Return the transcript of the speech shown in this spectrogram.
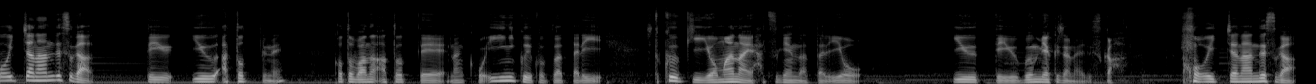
こう言っちゃなんですがっていういう後ってね、言葉の後って、なんかこう言いにくいことだったり、ちょっと空気読まない発言だったりを言うっていう文脈じゃないですか。こう言っちゃなんですが、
